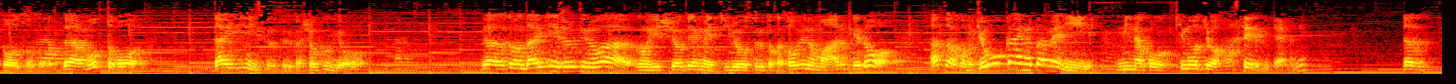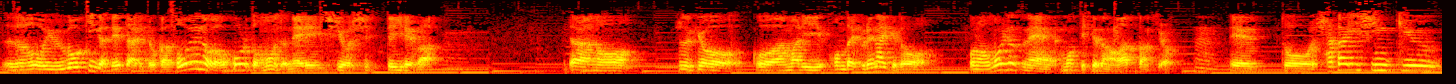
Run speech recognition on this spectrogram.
そうそうそう。だからもっとこう、大事にするというか、職業をだからその大事にするっていうのは、その一生懸命治療するとかそういうのもあるけど、あとはこの業界のためにみんなこう気持ちを馳せるみたいなね。だそういう動きが出たりとか、そういうのが起こると思うんですよね、歴史を知っていれば。だからあの、ちょっと今日、こうあまり本題触れないけど、このもう一つね、持ってきてたのがあったんですよ。うん。うん。えーっと、社会進級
